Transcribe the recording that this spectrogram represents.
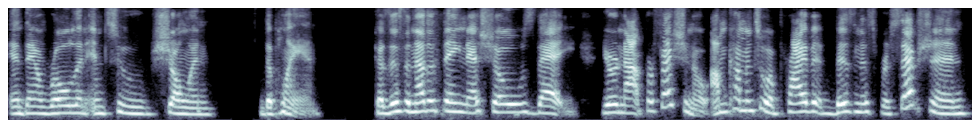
and then rolling into showing the plan. Because it's another thing that shows that you're not professional. I'm coming to a private business reception,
